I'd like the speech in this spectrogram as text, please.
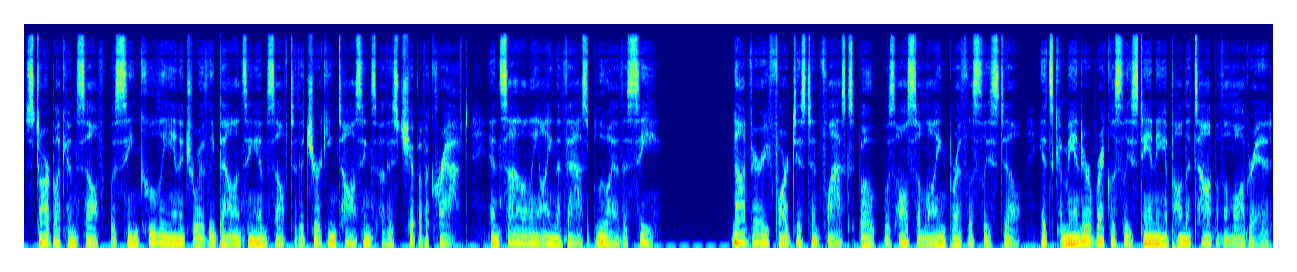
Starbuck himself was seen coolly and adroitly balancing himself to the jerking tossings of his chip of a craft and silently eyeing the vast blue eye of the sea. Not very far distant, Flask's boat was also lying breathlessly still, its commander recklessly standing upon the top of the loggerhead,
